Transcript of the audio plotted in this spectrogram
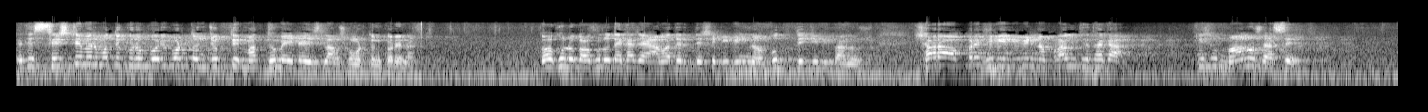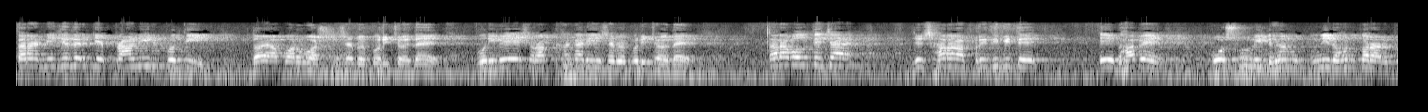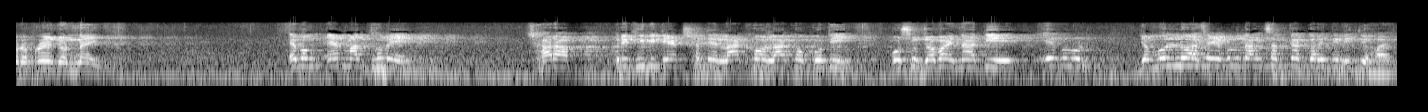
এই যে সিস্টেমের মধ্যে কোনো পরিবর্তন যুক্তির মাধ্যমে এটা ইসলাম সমর্থন করে না। কখনো কখনো দেখা যায় আমাদের দেশে বিভিন্ন বুদ্ধিজীবী মানুষ, সারা পৃথিবীর বিভিন্ন প্রান্তে থাকা কিছু মানুষ আছে, তারা নিজেদেরকে প্রাণীর প্রতি দয়া পরবশ হিসেবে পরিচয় দেয়, পরিবেশ রক্ষাকারী হিসেবে পরিচয় দেয়। তারা বলতে চায় যে সারা পৃথিবীতে এইভাবে পশু নিধন নিধন করার কোনো প্রয়োজন নাই। এবং এর মাধ্যমে সারা পৃথিবীতে একসাথে লাখো লাখো কোটি পশু জবাই না দিয়ে এগুলোর যে মূল্য আছে, এগুলো দান সৎকার করে দিলিতে হয়।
